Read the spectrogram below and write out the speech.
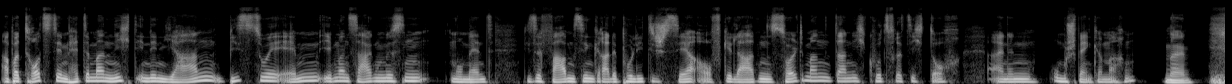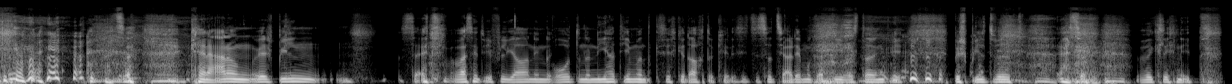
Aber trotzdem hätte man nicht in den Jahren bis zur EM irgendwann sagen müssen, Moment, diese Farben sind gerade politisch sehr aufgeladen. Sollte man da nicht kurzfristig doch einen Umschwenker machen? Nein. also, keine Ahnung, wir spielen seit weiß nicht wie vielen Jahren in Rot und noch nie hat jemand sich gedacht, okay, das ist die Sozialdemokratie, was da irgendwie bespielt wird. Also wirklich nicht.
